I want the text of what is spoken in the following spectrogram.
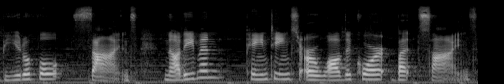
beautiful signs. Not even paintings or wall decor, but signs.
